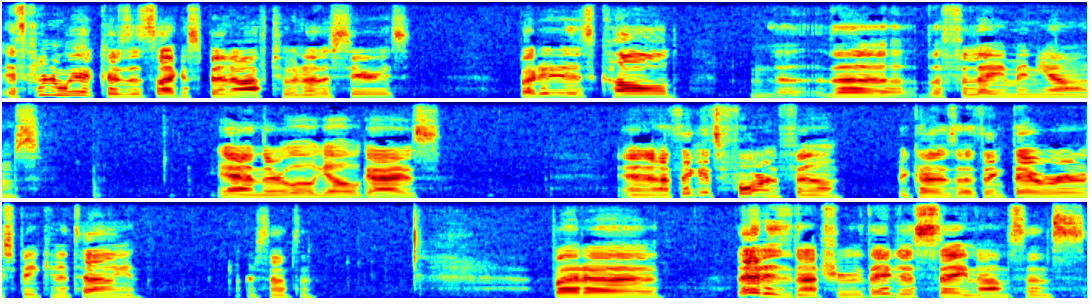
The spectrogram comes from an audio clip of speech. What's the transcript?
it's kind of weird because it's like a spin-off to another series but it is called the the, the filet mignons yeah and they're little yellow guys and i think it's foreign film because i think they were speaking italian or something but uh that is not true they just say nonsense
